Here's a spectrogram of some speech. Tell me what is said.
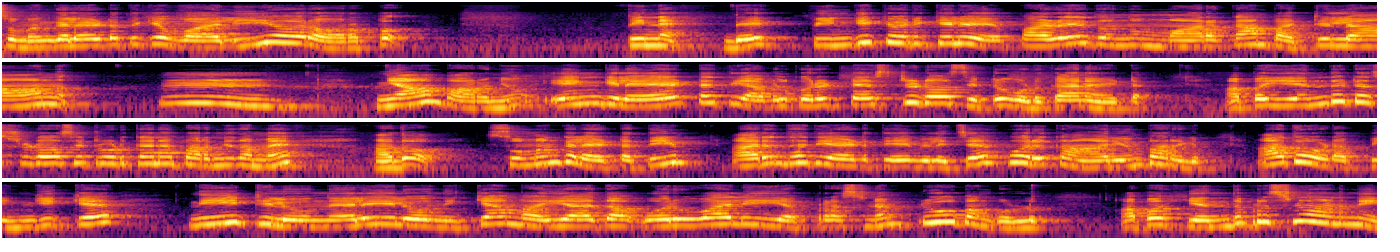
സുമംഗലേട്ടത്തിക്ക് വലിയൊരു ഉറപ്പ്. പിന്നെ ദേ പിങ്കിക്ക് ഒരിക്കലും പഴയതൊന്നും മറക്കാൻ പറ്റില്ല എന്ന് ഞാൻ പറഞ്ഞു എങ്കിൽ ഏട്ടത്തി അവൾക്കൊരു ടെസ്റ്റ് ഡോസ് ഇട്ട് കൊടുക്കാനായിട്ട്. അപ്പൊ എന്ത് ടെസ്റ്റ് ഡോസ് ഇട്ട് കൊടുക്കാനാ പറഞ്ഞതമ്മേ അതോ സുമംഗലേട്ടത്തെയും അരുന്ധതി ഏട്ടത്തിയെ വിളിച്ച് ഒരു കാര്യം പറയും. അതോടെ പിങ്കിക്ക് നീറ്റിലോ നിലയിലോ നിൽക്കാൻ വയ്യാത്ത ഒരു വലിയ പ്രശ്നം രൂപം കൊള്ളും. അപ്പോൾ എന്ത് പ്രശ്നമാണ് നീ?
